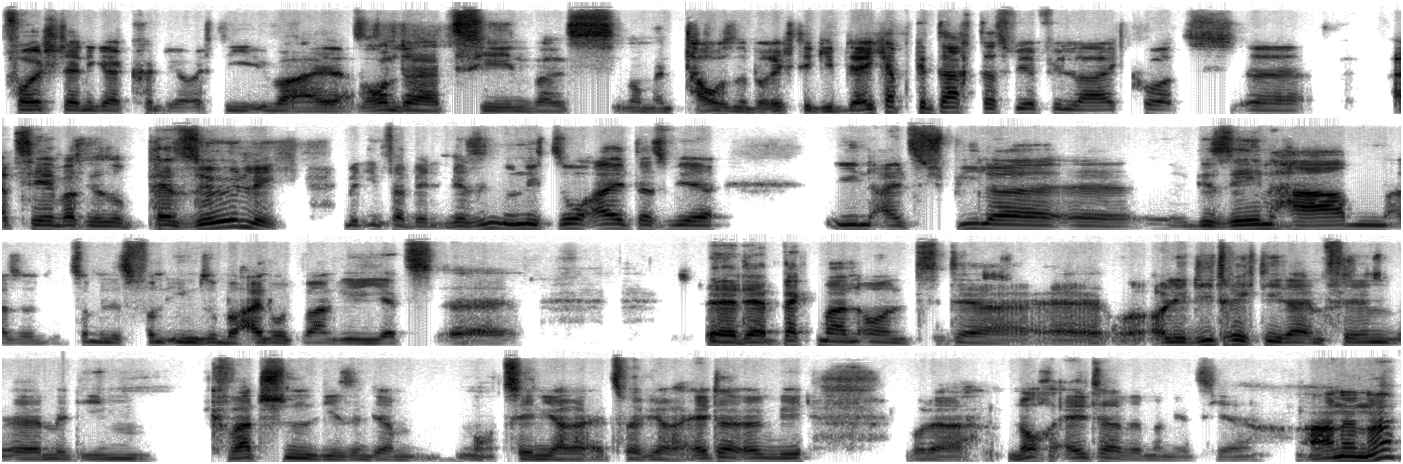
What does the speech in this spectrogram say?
vollständiger könnt ihr euch die überall runterziehen, weil es im Moment tausende Berichte gibt. Ja, ich habe gedacht, dass wir vielleicht kurz äh, erzählen, was wir so persönlich mit ihm verbinden. Wir sind nun nicht so alt, dass wir ihn als Spieler äh, gesehen haben, also zumindest von ihm so beeindruckt waren wie jetzt äh, äh, der Beckmann und der äh, Olli Dietrich, die da im Film äh, mit ihm quatschen. Die sind ja noch zehn Jahre, zwölf Jahre älter irgendwie oder noch älter, wenn man jetzt hier ahne. Ne?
